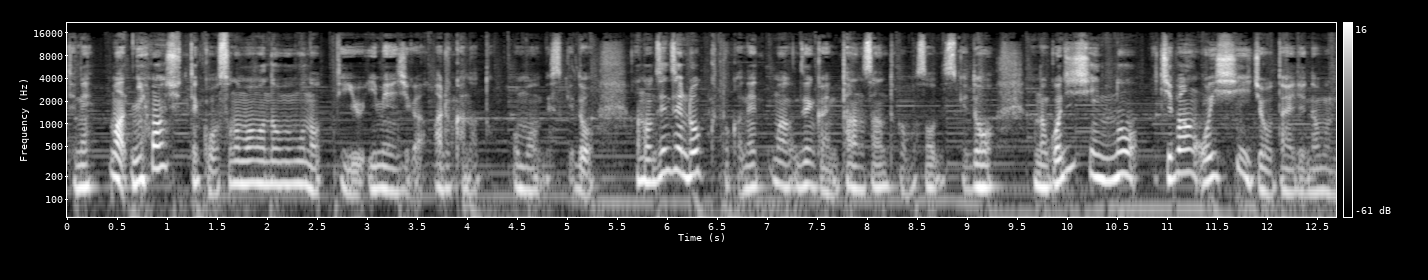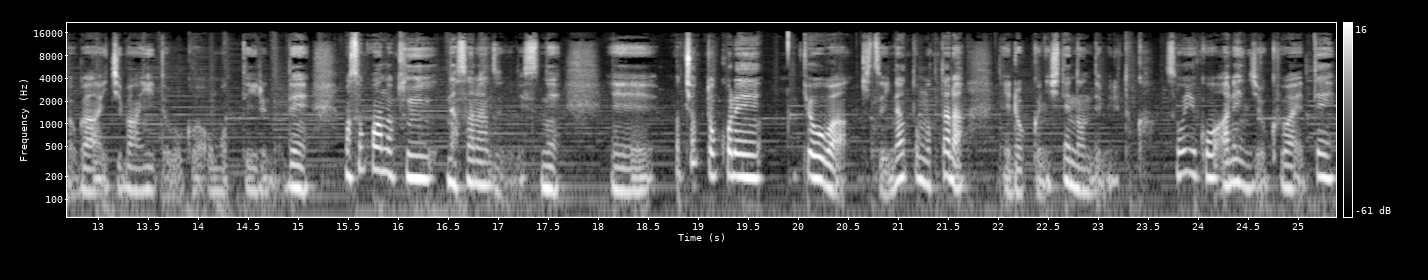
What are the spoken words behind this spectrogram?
てね、まあ日本酒ってこうそのまま飲むものっていうイメージがあるかなと思うんですけど、あの全然ロックとかね、まあ前回の炭酸とかもそうですけど、あのご自身の一番美味しい状態で飲むのが一番いいと僕は思っているので、まあ、そこはあの気になさらずにですね、えー、ちょっとこれ今日はきついなと思ったら、ロックにして飲んでみるとか、そういうこうアレンジを加えて、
